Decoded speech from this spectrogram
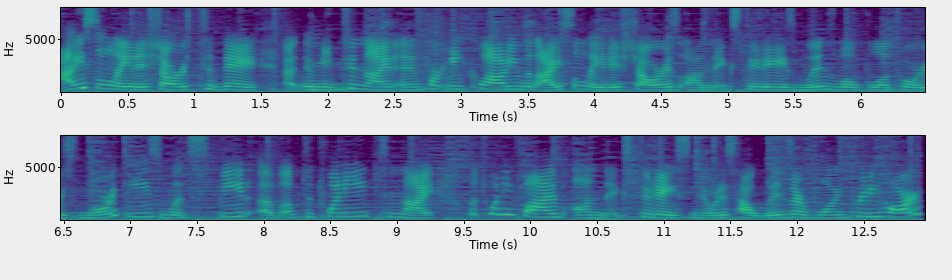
isolated showers today, uh, I mean tonight, and partly cloudy with isolated showers on next two days. Winds will blow towards northeast with speed of up to 20 tonight, but 25 on next two days. Notice how winds are blowing pretty hard.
